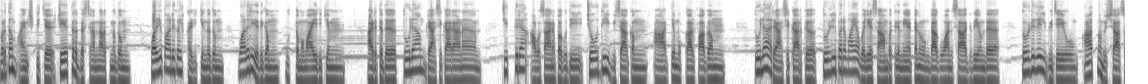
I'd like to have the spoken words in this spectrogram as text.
വ്രതം അനുഷ്ഠിച്ച് ക്ഷേത്ര ദർശനം നടത്തുന്നതും വഴിപാടുകൾ കഴിക്കുന്നതും വളരെയധികം ഉത്തമമായിരിക്കും. അടുത്തത് തുലാം രാശിക്കാരാണ്. ചിത്ര അവസാന പകുതി ചോതി വിശാഖം ആദ്യ മുക്കാൽ ഭാഗം. തുലാ രാശിക്കാർക്ക് തൊഴിൽപരമായ വലിയ സാമ്പത്തിക നേട്ടങ്ങൾ ഉണ്ടാകുവാൻ സാധ്യതയുണ്ട്. തൊഴിലിൽ വിജയവും ആത്മവിശ്വാസ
